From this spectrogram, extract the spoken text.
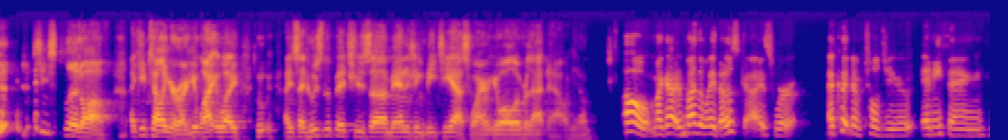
split off. I keep telling her, "Are you why? Why?" Who, I said, "Who's the bitch who's uh, managing BTS? Why aren't you all over that now?" You know. oh my God! And by the way, those guys were. I couldn't have told you anything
